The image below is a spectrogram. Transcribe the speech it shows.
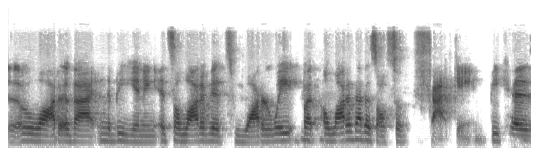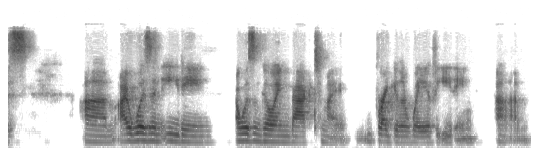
a lot of that in the beginning it's a lot of it's water weight but a mm-hmm. lot of that is also fat gain because um, i wasn't eating i wasn't going back to my regular way of eating um,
